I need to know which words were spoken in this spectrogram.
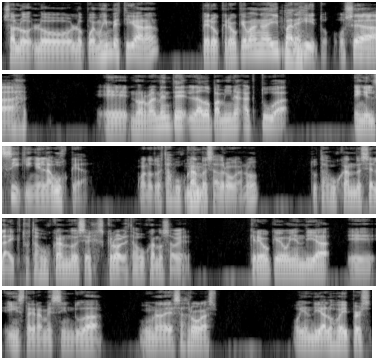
O sea, lo, lo, lo podemos investigar, ¿ah? Pero creo que van ahí parejitos. O sea, eh, normalmente la dopamina actúa en el seeking, en la búsqueda, cuando tú estás buscando esa droga, ¿no? Tú estás buscando ese like, tú estás buscando ese scroll, estás buscando saber. Creo que hoy en día eh, Instagram es sin duda una de esas drogas. Hoy en día los vapers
